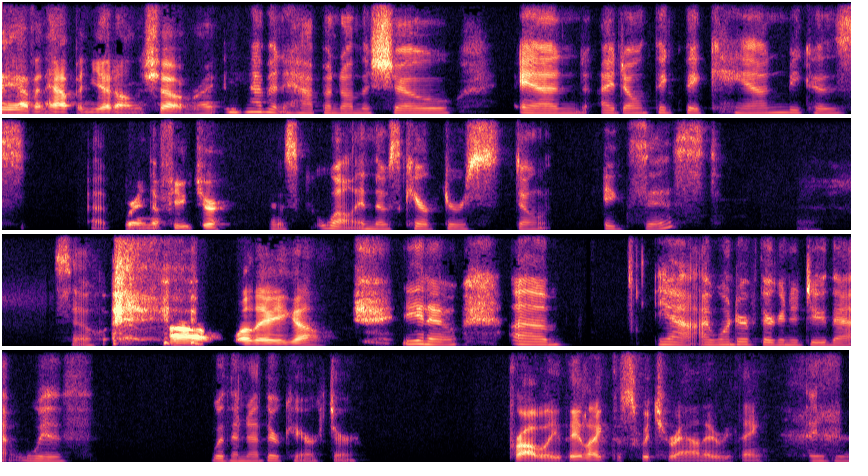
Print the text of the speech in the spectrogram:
they haven't happened yet on the show, right? they haven't happened on the show and i don't think they can because We're in the future. those well and those characters don't exist so Oh, well, there you go. you know um yeah i wonder if they're going to do that with with another character Probably. They like to switch around everything. they do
